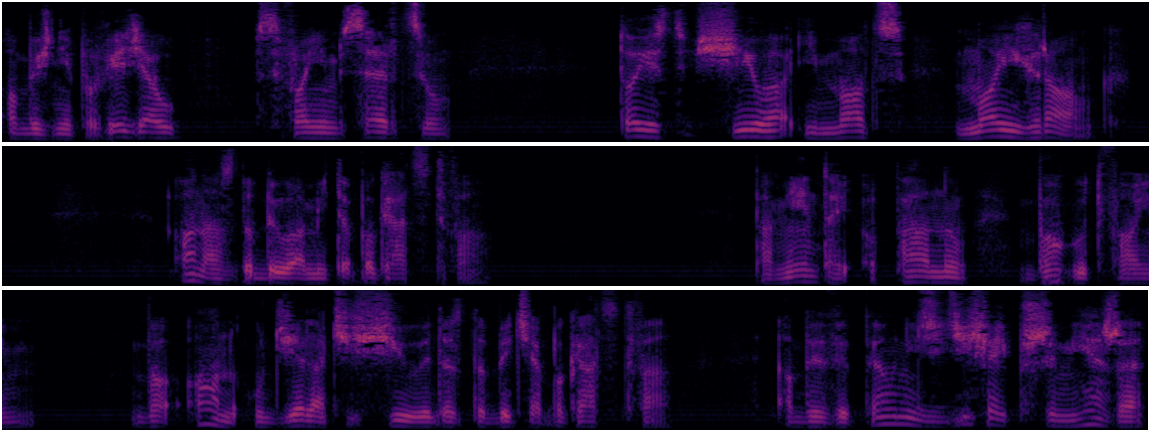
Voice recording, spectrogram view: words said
Obyś nie powiedział w swoim sercu, to jest siła i moc moich rąk. Ona zdobyła mi to bogactwo. Pamiętaj o Panu, Bogu Twoim, bo On udziela Ci siły do zdobycia bogactwa, aby wypełnić dzisiaj przymierze,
